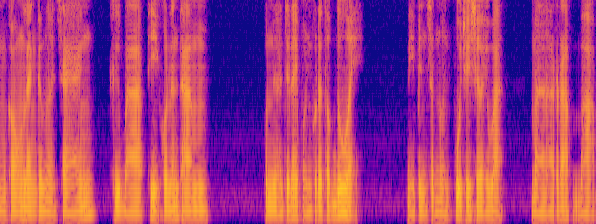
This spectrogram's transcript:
ำของแหล่งกำเนิดแสง คือบาปที่คนนั้นทำคนอื่นอจะได้ผลกระทบด้วย นี่เป็นสำนวนพูดเฉยๆว่า มารับบาป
